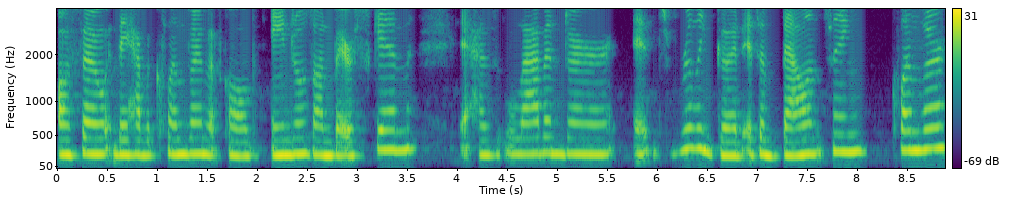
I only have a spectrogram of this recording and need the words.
also, they have a cleanser that's called Angels on Bare Skin. It has lavender. It's really good. It's a balancing cleanser.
